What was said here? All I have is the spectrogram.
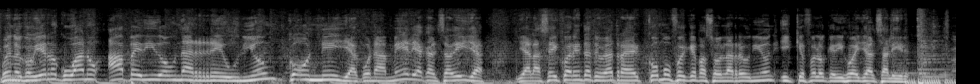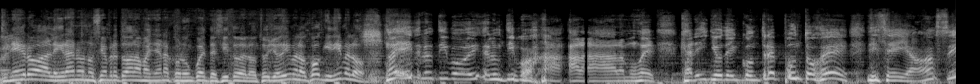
Bueno, el gobierno cubano ha pedido una reunión con ella, con Amelia Calzadilla. Y a las 6.40 te voy a traer cómo fue que pasó la reunión y qué fue lo que dijo ella al salir. Mi negro alegrano no siempre todas las mañanas con un cuentecito de lo tuyo. Dímelo, Coqui, dímelo. Ay, dísele un tipo, dísele un tipo a, a la, a la mujer. Cariño, te encontré punto G. Dice ella, ah, sí,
